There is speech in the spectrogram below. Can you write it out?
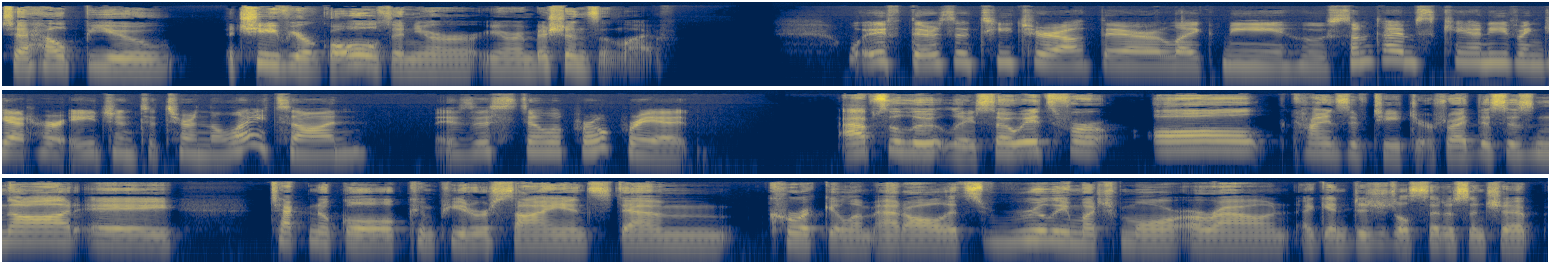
to help you achieve your goals and your, your ambitions in life. Well, if there's a teacher out there like me who sometimes can't even get her agent to turn the lights on, is this still appropriate? Absolutely. So it's for all kinds of teachers, right? This is not a technical computer science STEM curriculum at all. It's really much more around, again, digital citizenship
